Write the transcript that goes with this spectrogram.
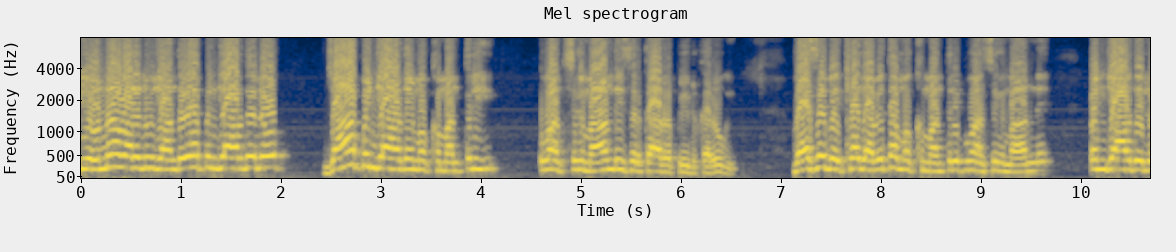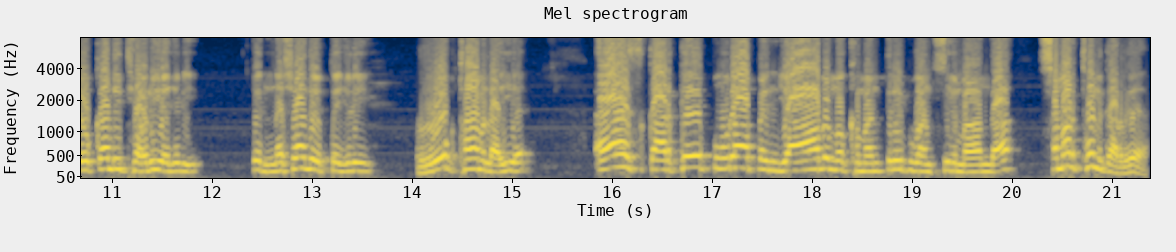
ਕਿ ਉਹਨਾਂ ਵਾਲੇ ਨੂੰ ਜਾਂਦੇ ਆ ਪੰਜਾਬ ਦੇ ਲੋਕ, ਜਾਂ ਪੰਜਾਬ ਦੇ ਮੁੱਖ ਮੰਤਰੀ ਭਗਵੰਤ ਸਿੰਘ ਮਾਨ ਦੀ ਸਰਕਾਰ ਰਿਪੀਟ ਕਰੂਗੀ। ਵੈਸੇ ਵੇਖਿਆ ਜਾਵੇ ਤਾਂ ਮੁੱਖ ਮੰਤਰੀ ਭਗਵੰਤ ਸਿੰਘ ਮਾਨ ਨੇ ਪੰਜਾਬ ਦੇ ਲੋਕਾਂ ਦੀ ਥਿਉਰੀ ਹੈ ਜਿਹੜੀ ਕਿ ਨਸ਼ਿਆਂ ਦੇ ਉੱਤੇ ਜਿਹੜੀ ਰੋਕਥਾਮ ਲਾਈ ਹੈ। ਐਸ ਕਰਕੇ ਪੂਰਾ ਪੰਜਾਬ ਮੁੱਖ ਮੰਤਰੀ ਭਗਵੰਤ ਸਿੰਘ ਮਾਨ ਦਾ ਸਮਰਥਨ ਕਰ ਰਿਹਾ।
